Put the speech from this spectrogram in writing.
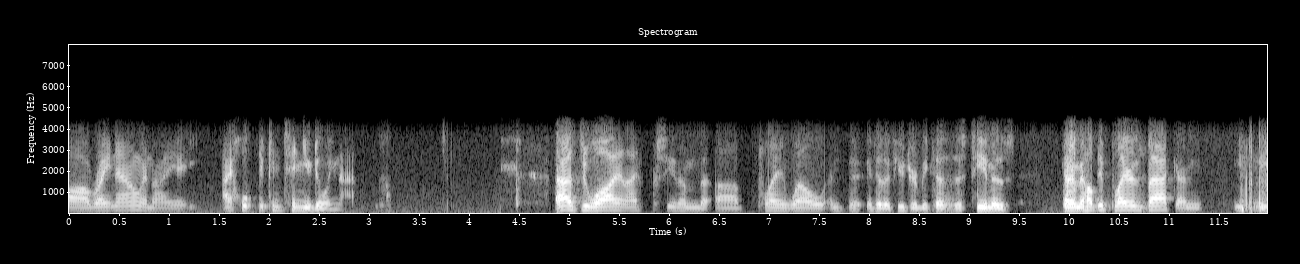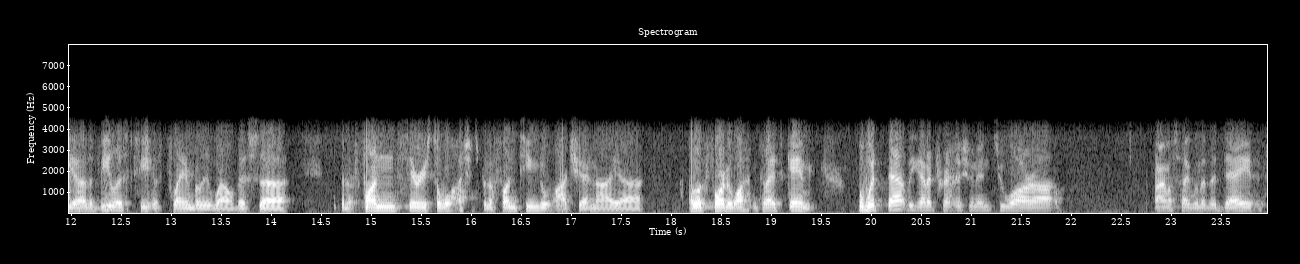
uh, right now, and I I hope they continue doing that. As do I, and I see them uh, playing well into, into the future because this team is getting the healthy players back, and even the uh, the B list team is playing really well. This uh, it's been a fun series to watch. It's been a fun team to watch, and I uh, I look forward to watching tonight's game. But with that, we got to transition into our uh, final segment of the day. It's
